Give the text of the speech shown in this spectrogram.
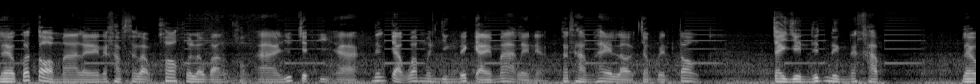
แล้วก็ต่อมาเลยนะครับสำหรับข้อควรระวังของ R27ER เนื่องจากว่ามันยิงได้ไกลมากเลยเนี่ย ก็ทำให้เราจำเป็นต้องใจเย็นนิดนึงนะครับ แล้ว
